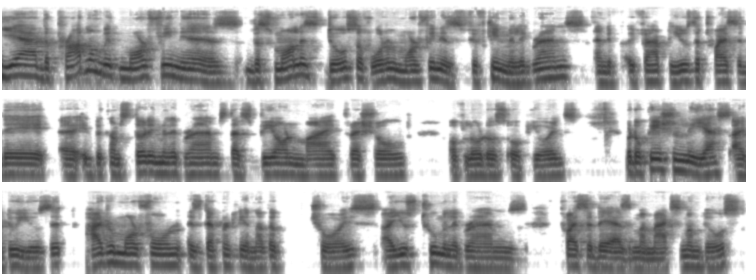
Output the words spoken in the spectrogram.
Yeah, the problem with morphine is the smallest dose of oral morphine is 15 milligrams. And if, if I have to use it twice a day, uh, it becomes 30 milligrams. That's beyond my threshold of low dose opioids. But occasionally, yes, I do use it. Hydromorphone is definitely another choice. I use two milligrams twice a day as my maximum dose.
